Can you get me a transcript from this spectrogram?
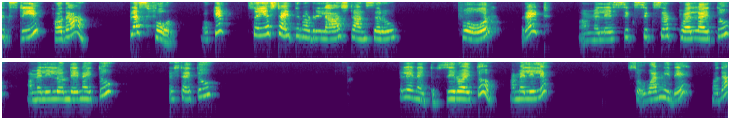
ಸಿಕ್ಸ್ಟಿ ಹೌದಾ? ಪ್ಲಸ್ ಫೋರ್ ಓಕೆ ಸೊ ಎಷ್ಟಾಯ್ತು ನೋಡ್ರಿ ಲಾಸ್ಟ್ ಆನ್ಸರು ಫೋರ್ ರೈಟ್ ಆಮೇಲೆ ಸಿಕ್ಸ್ ಸಿಕ್ಸ್ ಟ್ವೆಲ್ ಆಯ್ತು. ಆಮೇಲೆ ಇಲ್ಲೊಂದೇನಾಯ್ತು ಎಷ್ಟಾಯ್ತು? ಇಲ್ಲಿ ಏನಾಯ್ತು? ಝೀರೋ ಆಯ್ತು? ಆಮೇಲೆ ಇಲ್ಲಿ? ಸೊ ಒನ್ ಇದೆ. ಹೌದಾ?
